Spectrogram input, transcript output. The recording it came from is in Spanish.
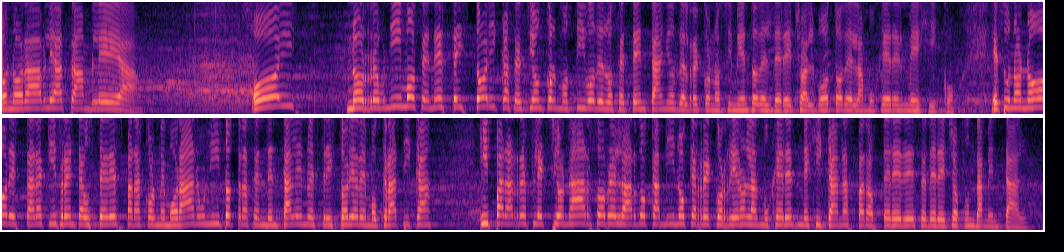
Honorable Asamblea, hoy nos reunimos en esta histórica sesión con motivo de los 70 años del reconocimiento del derecho al voto de la mujer en México. Es un honor estar aquí frente a ustedes para conmemorar un hito trascendental en nuestra historia democrática y para reflexionar sobre el arduo camino que recorrieron las mujeres mexicanas para obtener ese derecho fundamental.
